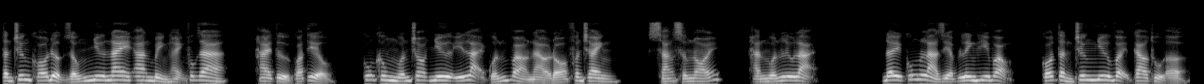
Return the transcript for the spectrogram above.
Tần Trưng khó được giống như nay an bình hạnh phúc ra, hai tử quá tiểu, cũng không muốn cho như ý lại quấn vào nào đó phân tranh, sáng sớm nói, hắn muốn lưu lại. Đây cũng là Diệp Linh hy vọng, có Tần Trưng như vậy cao thủ ở,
